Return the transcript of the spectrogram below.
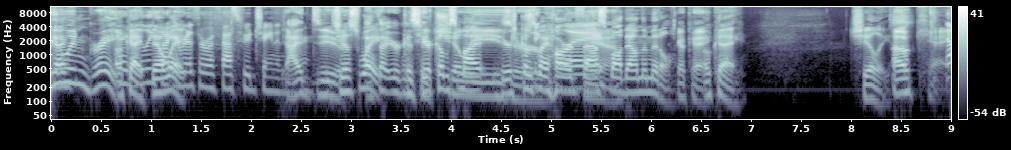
okay? doing great. I really now thought wait. you were going to throw a fast food chain in there. I do. Just I wait, you were because here comes my here comes my hard Chick-fil-A. fastball down the middle. Okay. Okay. Chili's. Okay.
